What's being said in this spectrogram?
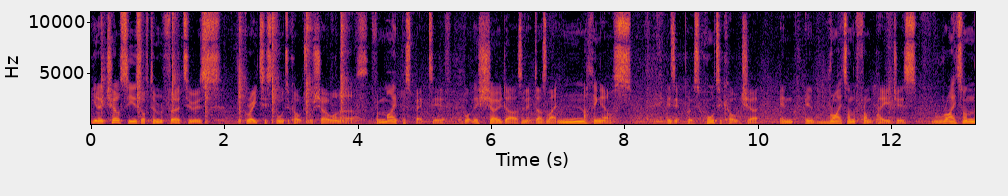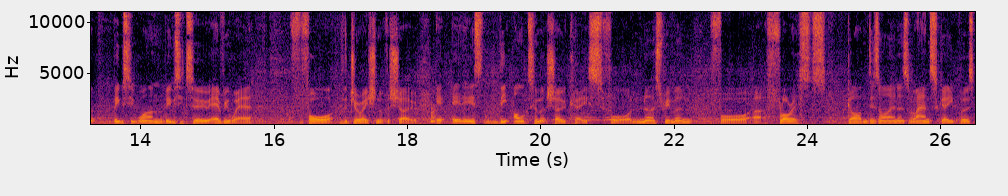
You know, Chelsea is often referred to as the greatest horticultural show on earth. From my perspective, what this show does, and it does like nothing else, is it puts horticulture in, in right on the front pages, right on BBC One, BBC Two, everywhere for the duration of the show. It, it is the ultimate showcase for nurserymen, for uh, florists, garden designers, landscapers.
